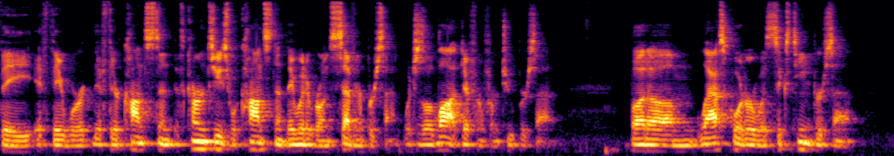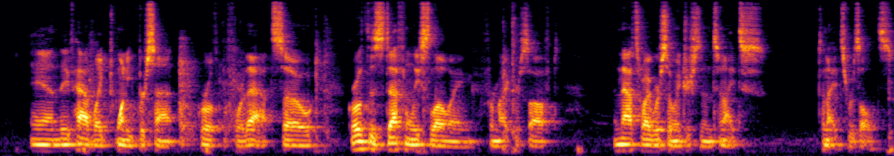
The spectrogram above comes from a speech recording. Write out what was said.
They, if they were, if they're constant, if currencies were constant, they would have grown seven percent, which is a lot different from two percent. But um, last quarter was sixteen percent, and they've had like twenty percent growth before that. So growth is definitely slowing for Microsoft, and that's why we're so interested in tonight's tonight's results.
